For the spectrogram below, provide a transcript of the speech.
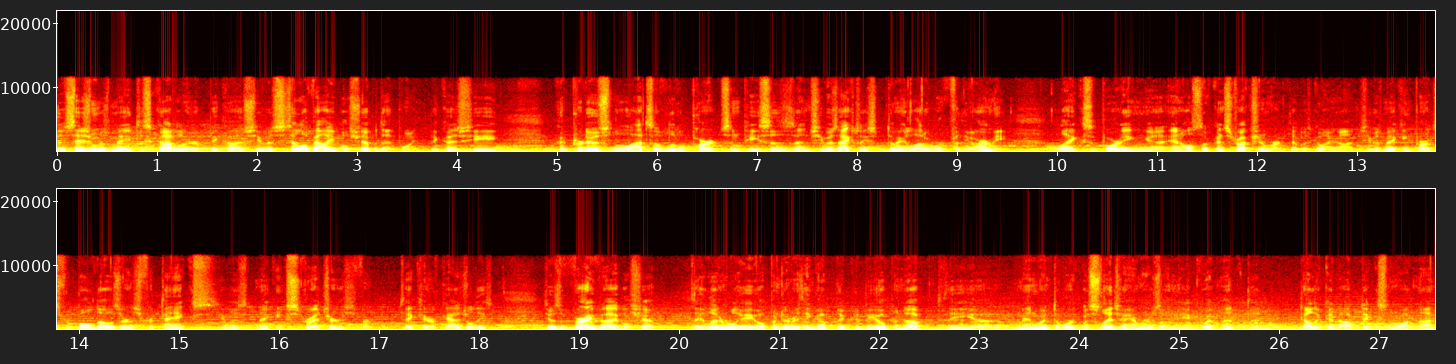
decision was made to scuttle her because she was still a valuable ship at that point because she could produce lots of little parts and pieces and she was actually doing a lot of work for the Army like supporting uh, and also construction work that was going on. She was making parts for bulldozers, for tanks. She was making stretchers for take care of casualties. She was a very valuable ship. They literally opened everything up that could be opened up. The uh, men went to work with sledgehammers on the equipment, the delicate optics and whatnot.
